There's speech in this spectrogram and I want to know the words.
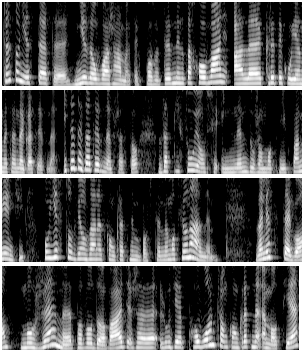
Często niestety nie zauważamy tych pozytywnych zachowań, ale krytykujemy te negatywne. I te negatywne przez to zapisują się innym dużo mocniej w pamięci, bo jest to związane z konkretnym bodźcem emocjonalnym. Zamiast tego możemy powodować, że ludzie połączą konkretne emocje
